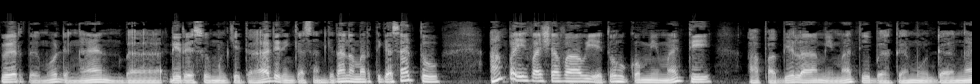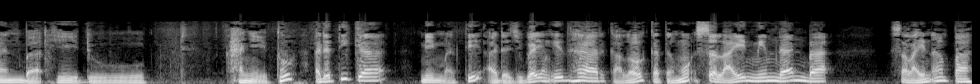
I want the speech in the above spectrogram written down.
bertemu dengan ba di resume kita di ringkasan kita nomor 31 apa ikhfa syafawi? Itu hukum mimati. Apabila mimati bertemu dengan ba hidup. Hanya itu ada tiga. Mimati ada juga yang idhar. Kalau ketemu selain mim dan ba Selain apa?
